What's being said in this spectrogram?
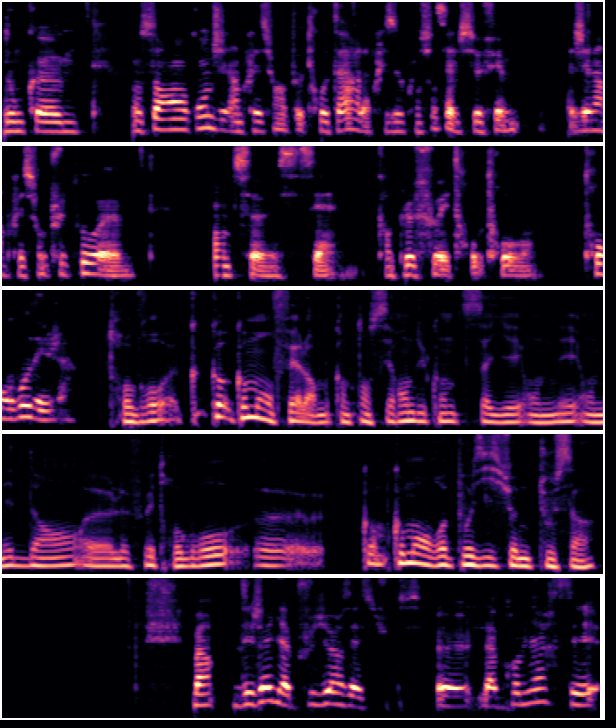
Donc, on s'en rend compte, j'ai l'impression, un peu trop tard. La prise de conscience, elle se fait, j'ai l'impression, plutôt quand, quand le feu est trop, trop, trop gros déjà. Trop gros. comment on fait alors quand on s'est rendu compte, ça y est, on est, on est dedans, euh, le feu est trop gros, euh, comment on repositionne tout ça? Ben, Déjà, il y a plusieurs astuces. Euh, la première, c'est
